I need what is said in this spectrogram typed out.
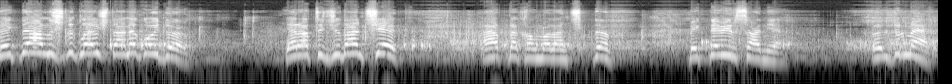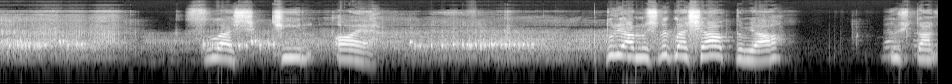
Bekle yanlışlıkla üç tane koydum. Yaratıcıdan çık. Hayatta kalmadan çıktım. Bekle bir saniye. Öldürme. Slash kill A. Dur yanlışlıkla şey yaptım ya. Ben Üç tane.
